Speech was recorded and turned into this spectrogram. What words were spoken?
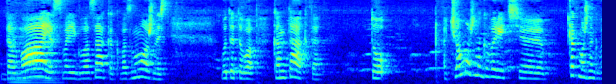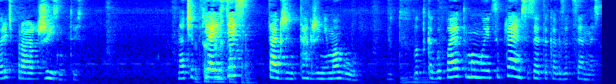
давая свои глаза как возможность вот этого контакта, то о чем можно говорить, э, как можно говорить про жизнь? То есть, значит, Это я и здесь также, также не могу. Вот, вот как бы поэтому мы и цепляемся за это как за ценность.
